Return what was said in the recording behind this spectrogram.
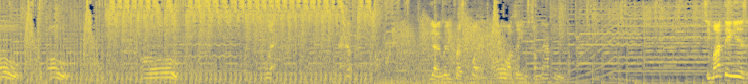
Oh, oh, oh. Back up. You gotta really press the button. Oh, I thought he was coming after me. See, my thing is,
